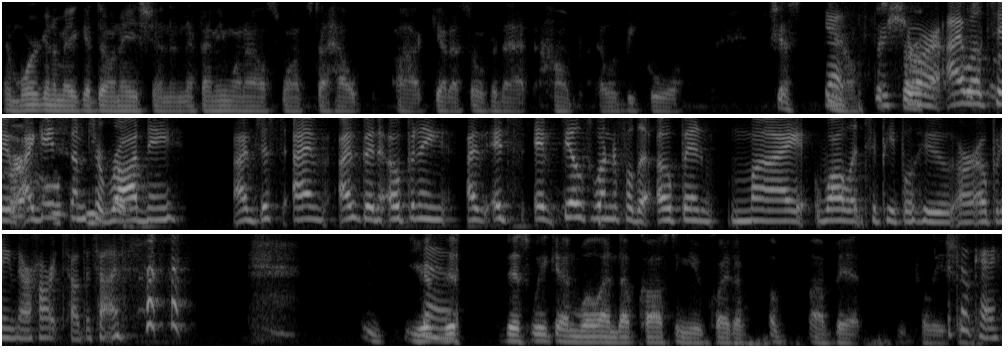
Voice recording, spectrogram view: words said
and we're going to make a donation and if anyone else wants to help uh, get us over that hump that would be cool just you Yes, know, for just sure. I will too. I gave some to Rodney. I've just I've I've been opening. I, it's it feels wonderful to open my wallet to people who are opening their hearts all the time. So- this this weekend will end up costing you quite a, a, a bit felicia It's okay.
